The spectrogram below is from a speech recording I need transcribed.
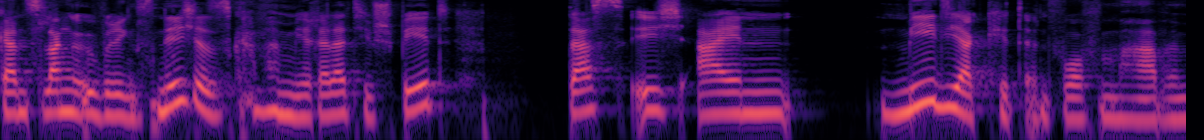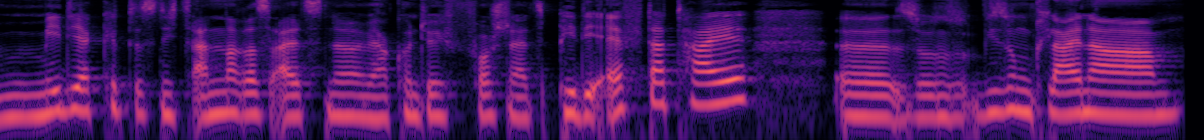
Ganz lange übrigens nicht, also es kam bei mir relativ spät, dass ich ein Media Kit entworfen habe. Media Kit ist nichts anderes als eine, ja, könnt ihr euch vorstellen, als PDF-Datei, äh, so, wie so ein kleiner,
